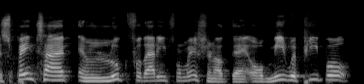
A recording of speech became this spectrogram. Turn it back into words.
spend time and look for that information out there or meet with people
